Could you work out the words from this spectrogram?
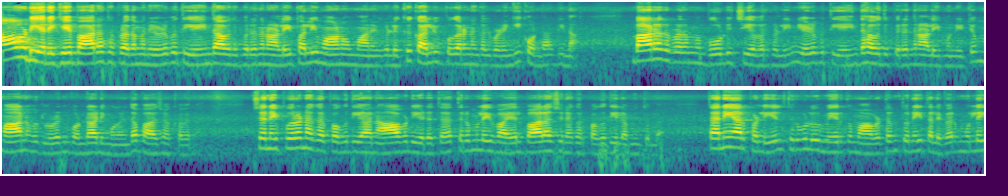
ஆவடி அருகே பாரத பிரதமர் எழுபத்தி ஐந்தாவது பிறந்தநாளை பள்ளி மாணவ மாணவிகளுக்கு கல்வி உபகரணங்கள் வழங்கி கொண்டாடினார். பாரத பிரதமர் மோடிஜி அவர்களின் எழுபத்தி ஐந்தாவது பிறந்தநாளை முன்னிட்டு மாணவர்களுடன் கொண்டாடி மகிழ்ந்த பாஜகவினர். சென்னை புறநகர் பகுதியான ஆவடி அடுத்த திருமலைவாயல் பாலாஜி நகர் பகுதியில் அமைந்துள்ள தனியார் பள்ளியில் திருவள்ளூர் மேற்கு மாவட்டம் துணைத் தலைவர் முல்லை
